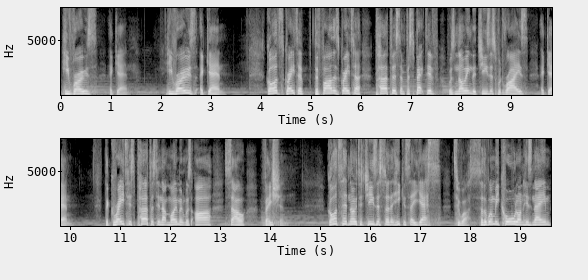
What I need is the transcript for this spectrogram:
He rose again. He rose again. God's greater, the Father's greater purpose and perspective was knowing that Jesus would rise again. The greatest purpose in that moment was our salvation. God said no to Jesus so that he could say yes to us, so that when we call on his name,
